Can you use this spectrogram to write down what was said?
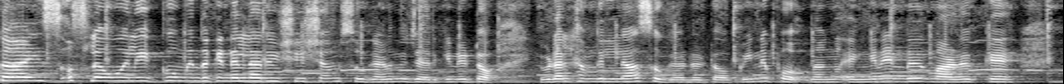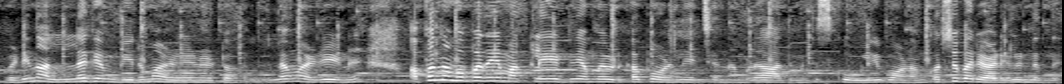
ഗായ്സ് അസ്സാം വലൈക്കും എന്തൊക്കെയുണ്ട് എല്ലാവരും വിശേഷം? സുഖമാണെന്ന് വിചാരിക്കുന്നു കേട്ടോ. ഇവിടെ അലഹമില്ല സുഖമാണ് കേട്ടോ. പിന്നെ ഇപ്പോൾ ഞങ്ങൾ എങ്ങനെയുണ്ട് മഴയൊക്കെ? ഇവിടെ നല്ല ഗംഭീര മഴയാണ് കേട്ടോ. നല്ല മഴയാണ്. അപ്പം നമ്മളിപ്പോൾ അതേ മക്കളെയായിട്ട് നമ്മൾ എവിടെക്കാ പോകണമെന്ന് വെച്ചാൽ നമ്മൾ ആദ്യമായിട്ട് സ്കൂളിൽ പോകണം കുറച്ച് പരിപാടികളുണ്ടെന്ന്.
